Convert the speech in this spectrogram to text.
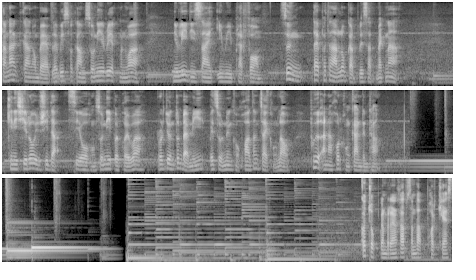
ทางด้านการออกแบบและวิศวกรรม Sony เรียกมันว่า Newly Designed EV Platform ซึ่งได้พัฒนาร่วมกับบริษัท Magna เคนิชิโร่ยูชิดะ CEO ของ Sony เปิดเผยว่า รถยนต์ต้นแบบนี้เป็นส่วนหนึ่งของความตั้งใจของเรา เพื่ออนาคตของการเดินทาง ก็จบกันไปแล้วนะครับสำหรับ Podcast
